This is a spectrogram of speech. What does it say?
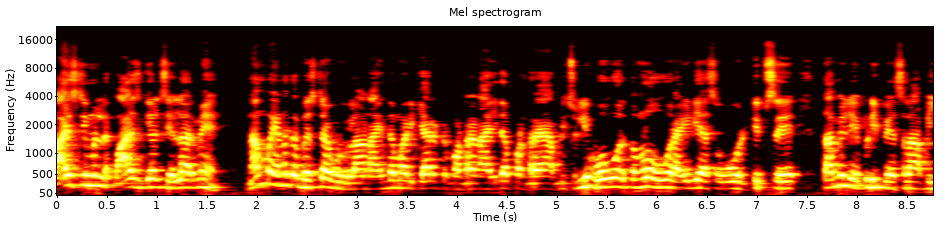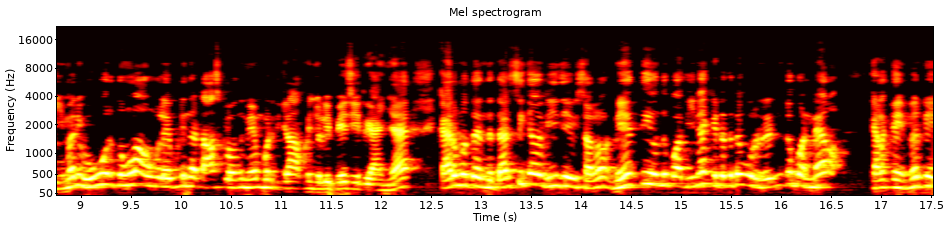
பாய்ஸ் டீம் இல்லை பாய்ஸ் கேர்ள்ஸ் எல்லாருமே நம்ம என்னத்தை பெஸ்ட்டாக கொடுக்கலாம்? நான் இந்த மாதிரி கேரக்டர் பண்ணுறேன் நான் இதை பண்ணுறேன் அப்படின்னு சொல்லி ஒவ்வொருத்தவங்களும் ஒவ்வொரு ஐடியாஸ் ஒவ்வொரு டிப்ஸு தமிழ் எப்படி பேசலாம் அப்படிங்கிற மாதிரி ஒவ்வொருத்தவங்களும் அவங்களை எப்படி இந்த டாஸ்க்கில் வந்து மேம்படுத்திக்கலாம் அப்படின்னு சொல்லி பேசிட்டு இருக்காங்க. கருமத்தை இந்த தர்சிகா விஜய் விசாலும் நேத்தி வந்து பார்த்தீங்கன்னா கிட்டத்தட்ட ஒரு ரெண்டு மணி நேரம் கிழக்கை மேற்கை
